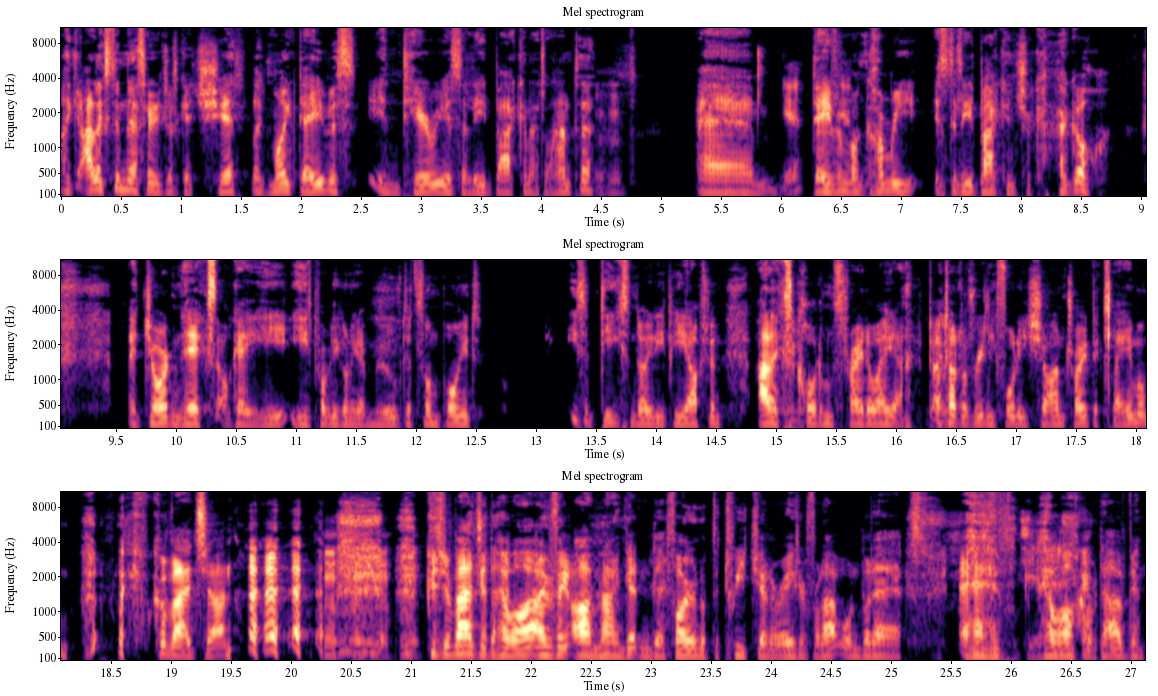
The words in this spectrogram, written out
like Alex didn't necessarily just get shit. Like Mike Davis, in theory, is the lead back in Atlanta. Mhm. Um, Yeah. David yeah. Montgomery is the lead back in Chicago. Uh, Jordan Hicks, okay, he he's probably going to get moved at some point. He's a decent IDP option. Alex Mm. cut him straight away, and I, I Mm. thought it was really funny. Sean tried to claim him. like, come on, Sean. Could you imagine how I was like, oh man, getting the firing up the tweet generator for that one? But uh, um, how awkward that have been.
